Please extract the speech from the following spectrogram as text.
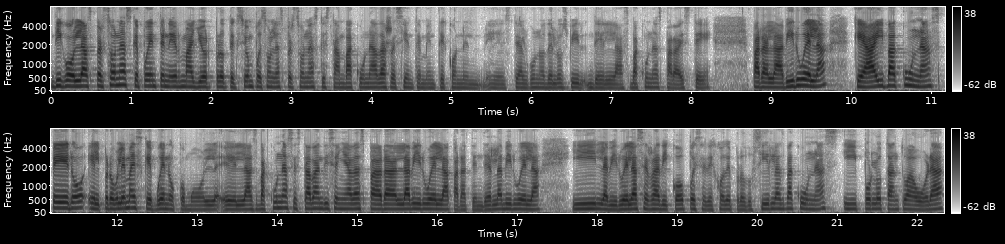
Digo, las personas que pueden tener mayor protección pues son las personas que están vacunadas recientemente con este, alguno de, los de las vacunas para, este, para la viruela, que hay vacunas, pero el problema es que, bueno, como eh, las vacunas estaban diseñadas para la viruela, para atender la viruela, y la viruela se erradicó, pues se dejó de producir las vacunas y por lo tanto ahora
